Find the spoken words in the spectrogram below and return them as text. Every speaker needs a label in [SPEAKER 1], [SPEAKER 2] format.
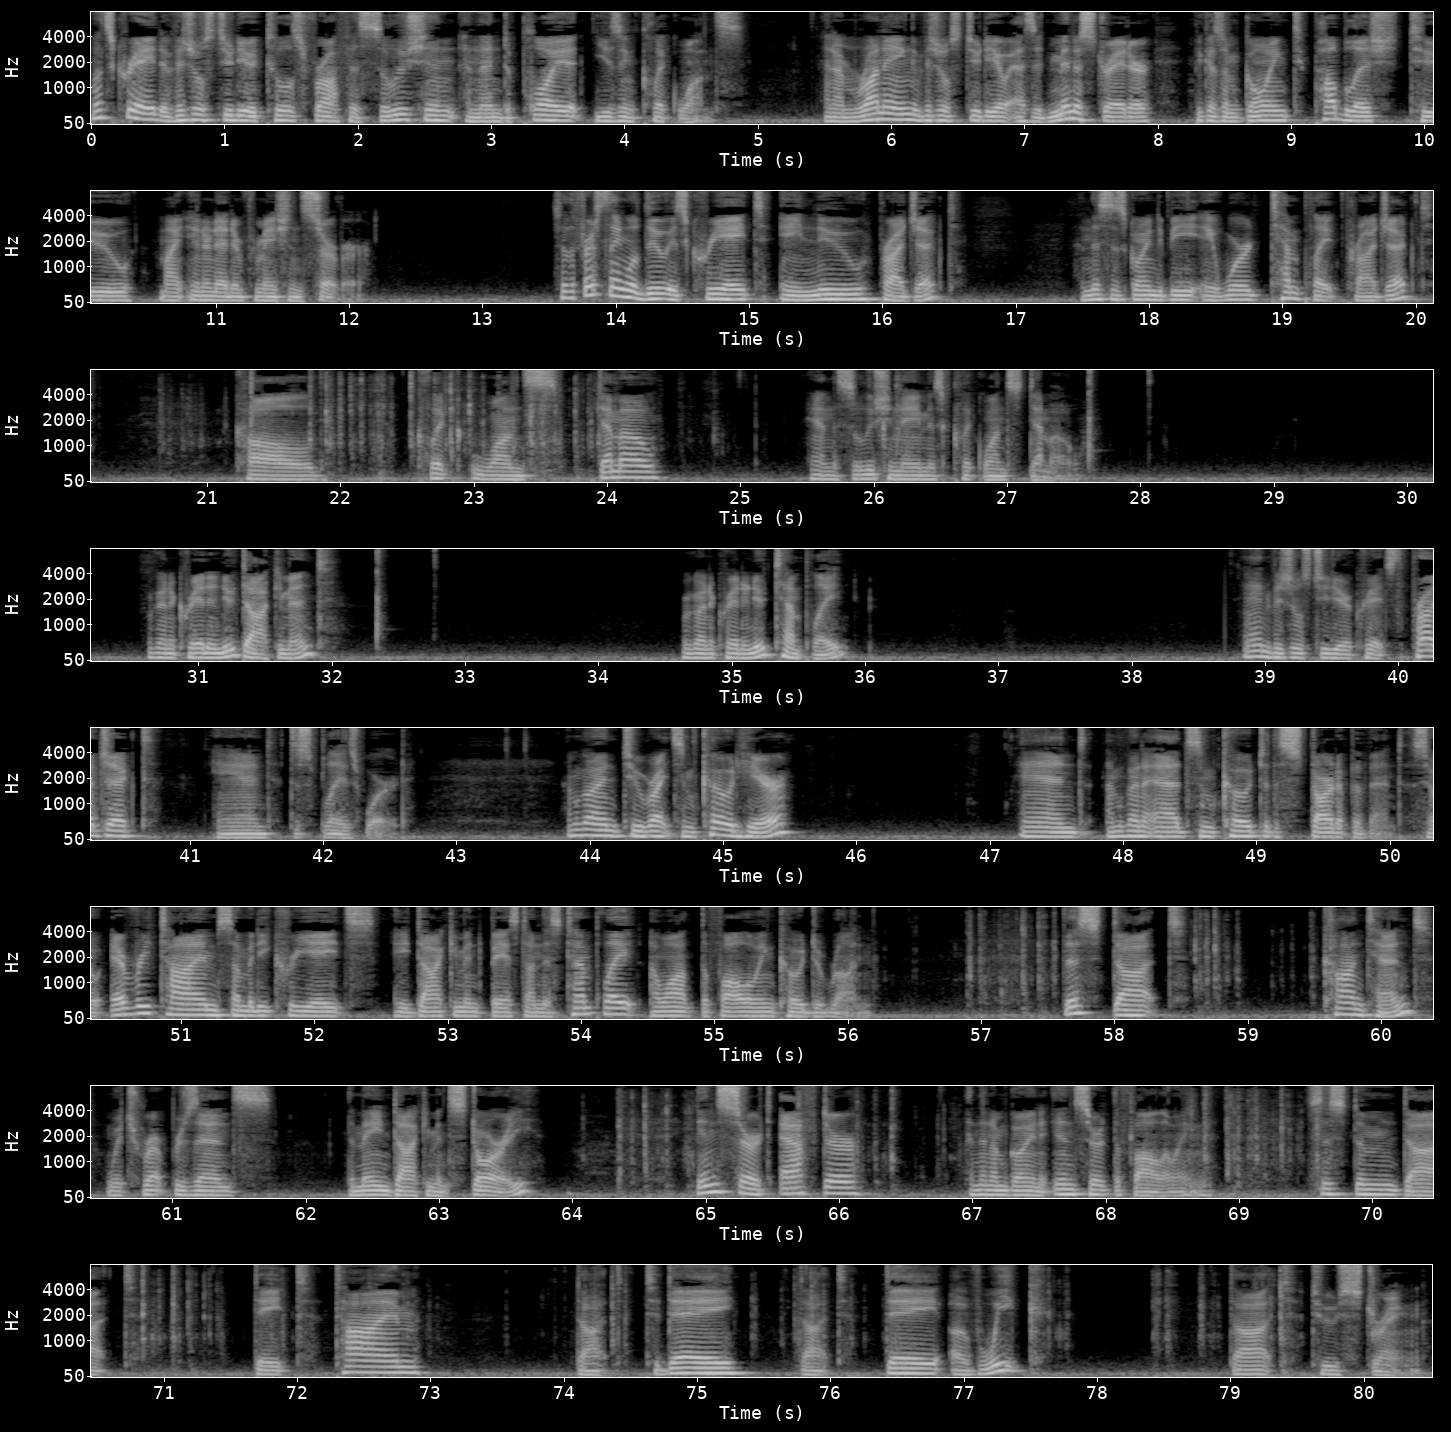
[SPEAKER 1] Let's create a Visual Studio Tools for Office solution and then deploy it using Click Once. And I'm running Visual Studio as administrator because I'm going to publish to my Internet Information Server. So the first thing we'll do is create a new project. And this is going to be a Word template project called Click Once Demo. And the solution name is Click Once Demo. We're going to create a new document. We're going to create a new template. And Visual Studio creates the project and displays Word. I'm going to write some code here. And I'm going to add some code to the startup event. So every time somebody creates a document based on this template, I want the following code to run. This dot content, which represents the main document story, insert after, and then I'm going to insert the following system dot date time dot today dot day of week dot to string.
